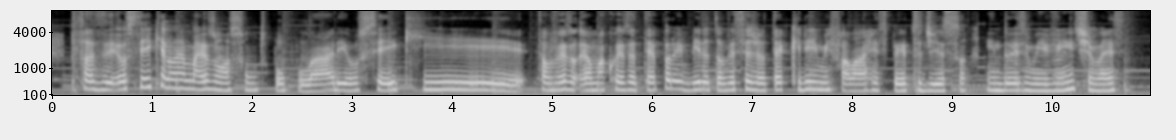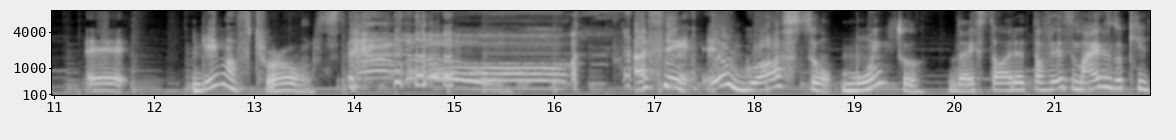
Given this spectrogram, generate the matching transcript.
Fazer. Eu sei que não é mais um assunto popular e eu sei que talvez é uma coisa até proibida, talvez seja até crime falar a respeito disso em 2020, mas é, Game of Thrones. assim, eu gosto muito da história, talvez mais do que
